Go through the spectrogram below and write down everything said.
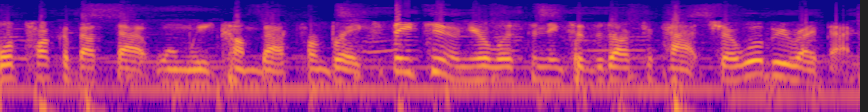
We'll talk about that when we come back from break. Stay tuned. You're listening to the Dr. Pat Show. We'll be right back.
